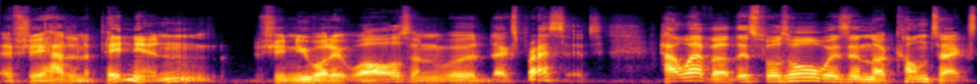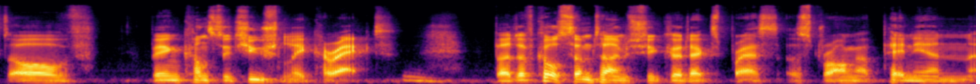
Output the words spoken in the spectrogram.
If she had an opinion, she knew what it was and would express it. However, this was always in the context of being constitutionally correct. Mm. But of course, sometimes she could express a strong opinion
